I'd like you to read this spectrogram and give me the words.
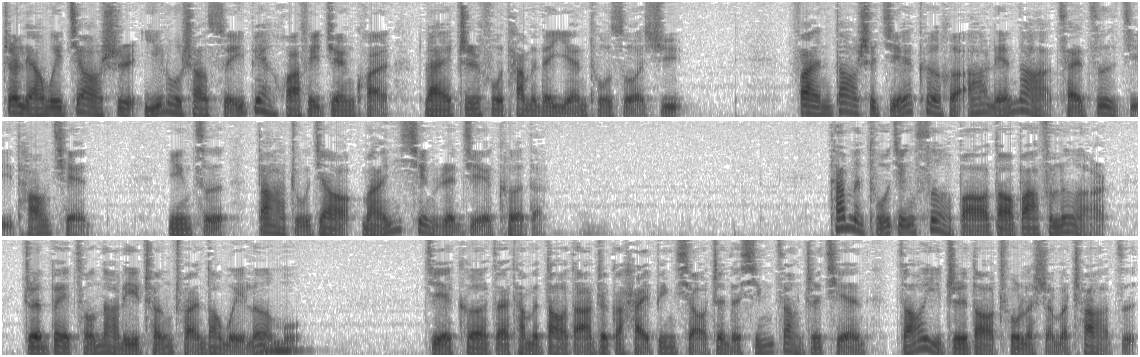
这两位教士一路上随便花费捐款来支付他们的沿途所需，反倒是杰克和阿莲娜才自己掏钱，因此大主教蛮信任杰克的。他们途经瑟堡到巴夫勒尔，准备从那里乘船到韦勒姆。杰克在他们到达这个海滨小镇的心脏之前，早已知道出了什么岔子。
